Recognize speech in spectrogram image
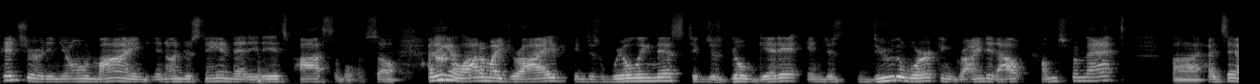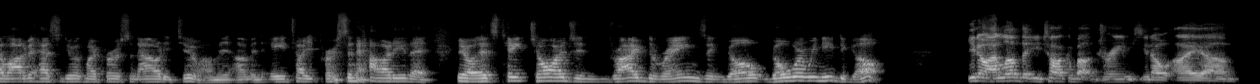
picture it in your own mind and understand that it is possible. So I think a lot of my drive and just willingness to just go get it and just do the work and grind it out comes from that. Uh, I'd say a lot of it has to do with my personality too. I'm an, I'm an A-type personality that you know let's take charge and drive the reins and go go where we need to go you know, I love that you talk about dreams. You know, I um,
